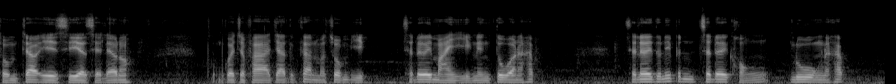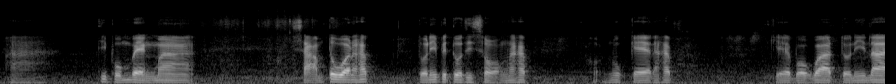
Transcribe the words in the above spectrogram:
ชมเจ้าเอเชียเสร็จแล้วเนาะผมก็จะพาอาจารย์ทุกท่านมาชมอีกเสะเดยใหม่อีกหนึ่งตัวนะครับเสะเดยตัวนี้เป็นเสะเดยของลุงนะครับอ่าที่ผมแบ่งมาสามตัวนะครับ ตัวนี้เป็นตัวที่สองนะครับของนกแกนะครับ แกบอกว่าตัวนี้ได้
